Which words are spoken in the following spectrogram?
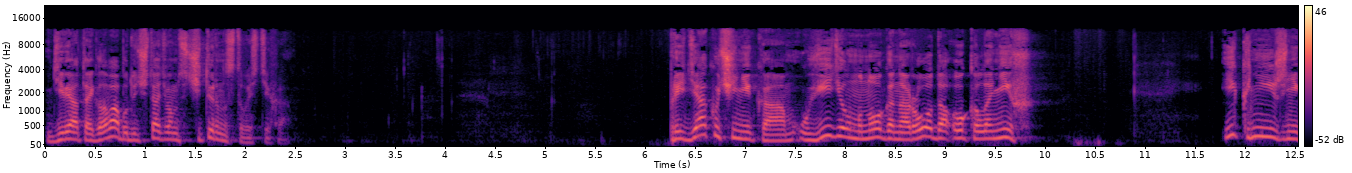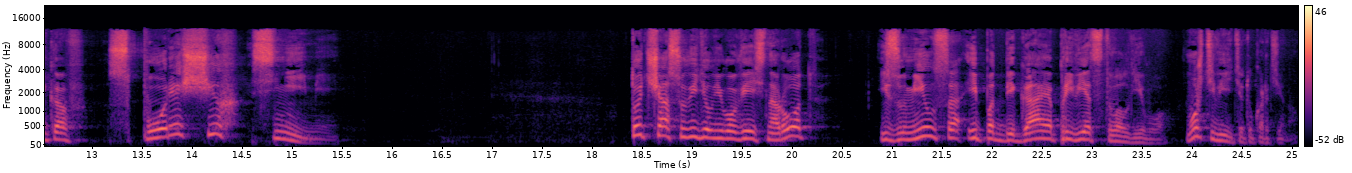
9 глава, буду читать вам с 14 стиха. «Придя к ученикам, увидел много народа около них и книжников, спорящих с ними тот час увидел его весь народ, изумился и, подбегая, приветствовал его. Можете видеть эту картину?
